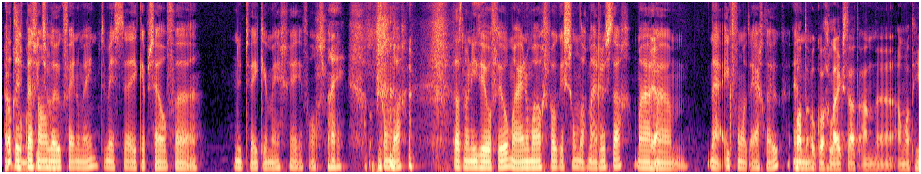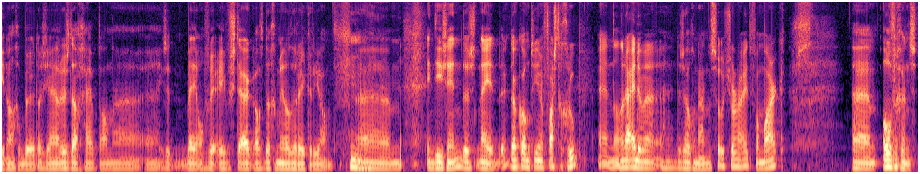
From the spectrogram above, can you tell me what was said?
dat is best wel een leuk fenomeen. Tenminste, ik heb zelf eh, nu twee keer meegereden volgens mij op zondag. dat is nog niet heel veel, maar normaal gesproken is zondag mijn rustdag. Maar Ja. ehm, nou ja, ik vond het erg leuk. En Wat ook wel gelijk staat aan, eh, aan wat hier dan gebeurt. Als jij een rustdag hebt, dan eh, eh, is het, ben je ongeveer even sterk als de gemiddelde recreant. Hm. Ehm, in die zin. Dus nee, dan komt hier een vaste groep. En dan rijden we de zogenaamde social ride van Mark. Ehm, overigens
